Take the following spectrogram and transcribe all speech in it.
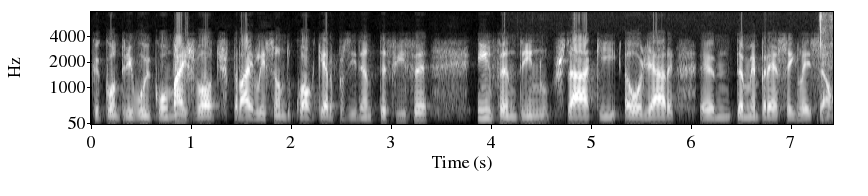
que contribui com mais votos para a eleição de qualquer presidente da FIFA. Infantino está aqui a olhar um, também para essa eleição.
